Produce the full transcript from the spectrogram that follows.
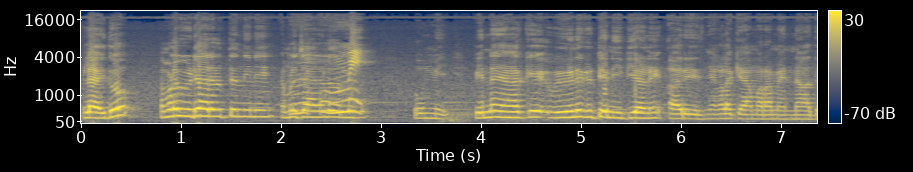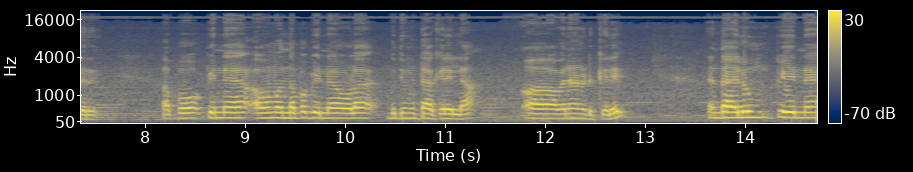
അല്ലേ ഇതു? നമ്മൾ വീഡിയോ ആരെടുത്ത് നീന് നമ്മൾ ചാനൽ ഉമ്മി. പിന്നെ ഞങ്ങൾക്ക് വീണ് കിട്ടിയ നിധിയാണ് ആര്? ഞങ്ങളെ ക്യാമറാമാൻ നാദർ. അപ്പോൾ പിന്നെ അവൻ വന്നപ്പോൾ പിന്നെ അവളെ ബുദ്ധിമുട്ടാക്കലില്ല. അവനാണ് എടുക്കൽ എന്തായാലും പിന്നെ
